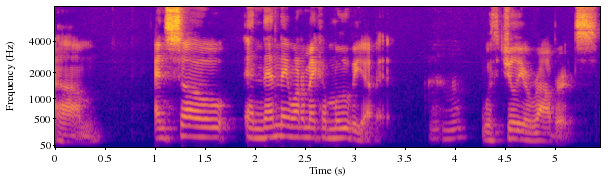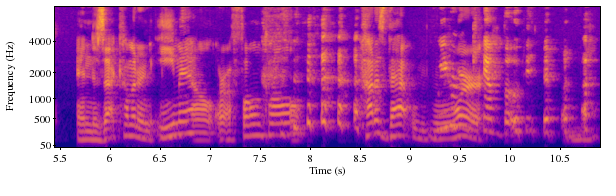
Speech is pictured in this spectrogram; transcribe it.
um, and so and then they want to make a movie of it. Uh-huh. with Julia Roberts. And does that come in an email or a phone call? How does that work? We were in Cambodia.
